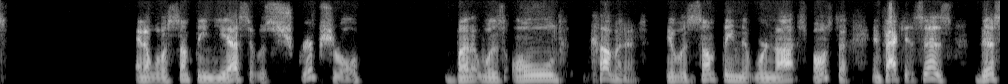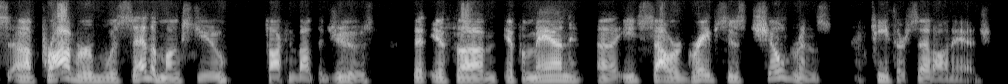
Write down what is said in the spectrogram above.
And it was something, yes, it was scriptural, but it was old covenant. It was something that we're not supposed to. In fact, it says this uh, proverb was said amongst you, talking about the Jews, that if um, if a man uh, eats sour grapes, his children's teeth are set on edge.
